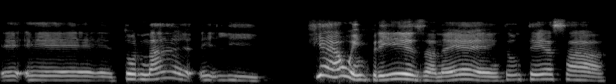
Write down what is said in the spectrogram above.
é, é, tornar ele fiel à empresa, né? Então, ter essa,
